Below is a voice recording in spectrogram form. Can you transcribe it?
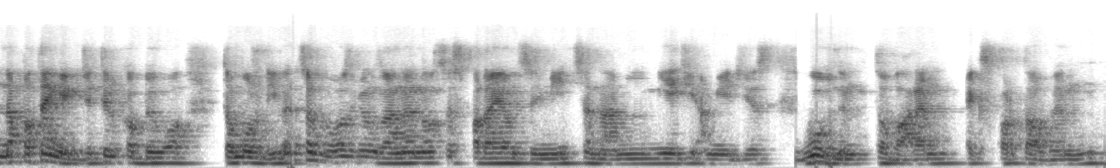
na potęgę, gdzie tylko było to możliwe, co było związane no, ze spadającymi cenami miedzi, a miedź jest głównym towarem eksportowym,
